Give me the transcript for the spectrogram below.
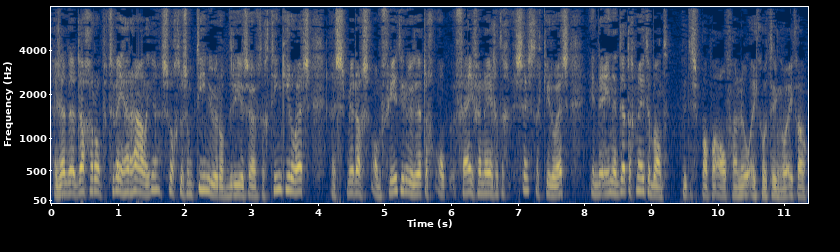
Er zijn de dag erop twee herhalingen, s ochtends om 10 uur op 7310 kHz en smiddags om 14.30 uur op 9560 kHz in de 31 meterband. Dit is Papa Alpha 0 Eco Tingo Eco.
